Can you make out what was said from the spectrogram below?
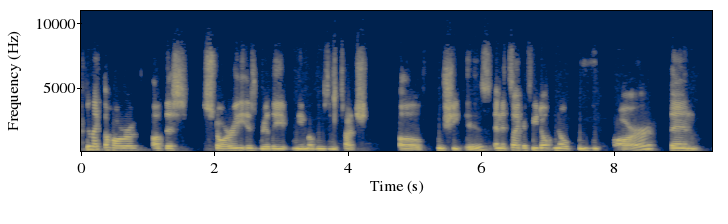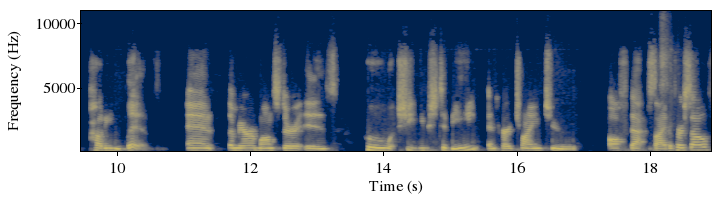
I feel like the horror of this story is really Mima losing touch of who she is. And it's like, if you don't know who you are, then how do you live? And the mirror monster is who she used to be and her trying to off that side of herself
